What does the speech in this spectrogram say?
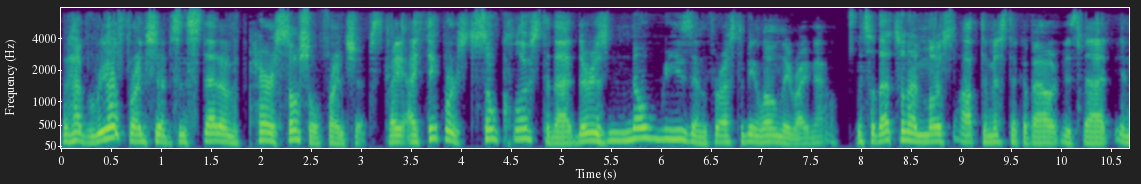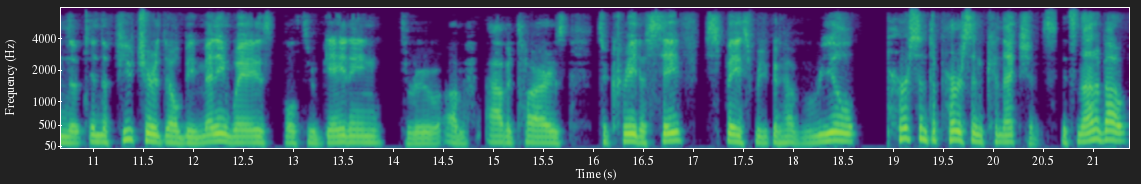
and have real friendships instead of parasocial friendships. Right? I think we're so close to that. There is no reason for us to be lonely right now. And so that's what I'm most optimistic about is that in the in the future there'll be many ways, both through gating, through um, avatars, to create a safe space where you can have real person to person connections. It's not about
